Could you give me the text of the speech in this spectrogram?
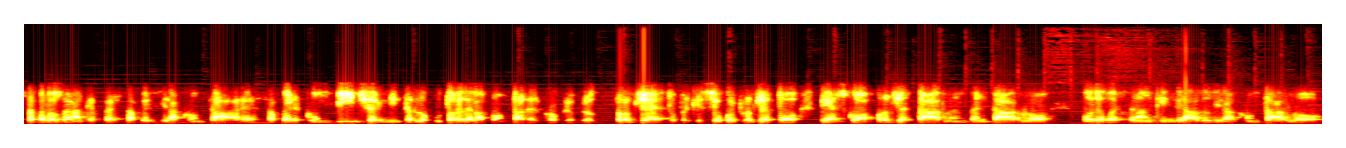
saperla usare anche per sapersi raccontare, saper convincere un interlocutore della bontà del proprio pro- progetto, perché se io quel progetto riesco a progettarlo, inventarlo, poi devo essere anche in grado di raccontarlo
